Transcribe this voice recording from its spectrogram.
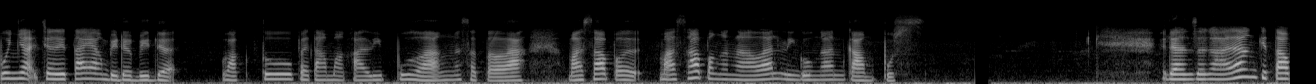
punya cerita yang beda-beda waktu pertama kali pulang setelah masa pe masa pengenalan lingkungan kampus. Dan sekarang kita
